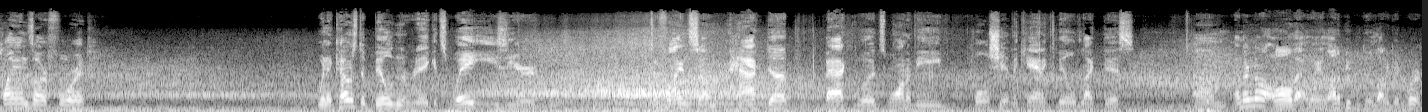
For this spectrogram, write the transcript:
plans are for it. When it comes to building the rig, it's way easier to find some hacked up backwoods wannabe bullshit mechanic build like this. Um, and they're not all that way. A lot of people do a lot of good work,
